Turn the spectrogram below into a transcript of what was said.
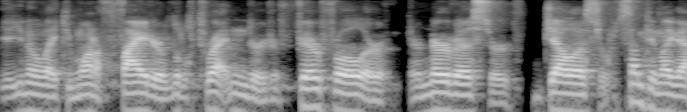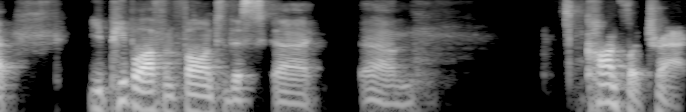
you know, like you want to fight or a little threatened or fearful or, or nervous or jealous or something like that, you people often fall into this uh, um, conflict track.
